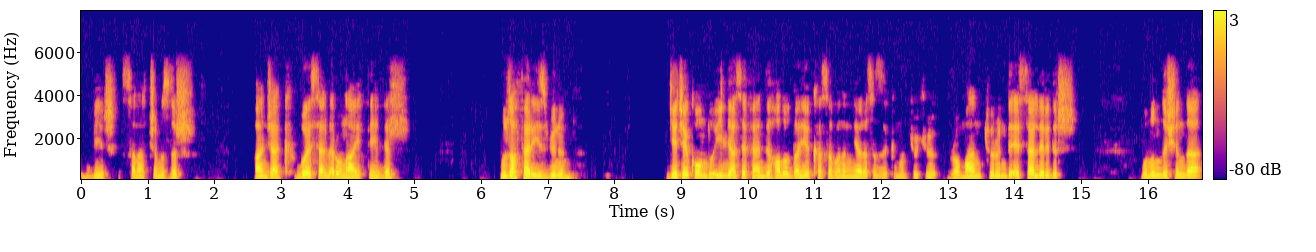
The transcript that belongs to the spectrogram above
bir sanatçımızdır. Ancak bu eserler ona ait değildir. Muzaffer İzgü'nün Gece Kondu İlyas Efendi Halodayı Kasabanın Yarası Zıkkımın Kökü roman türünde eserleridir. Bunun dışında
